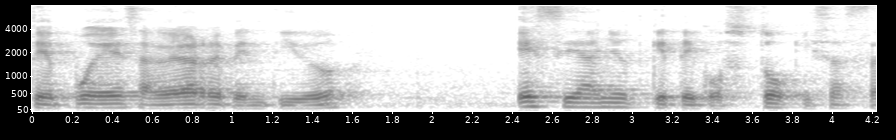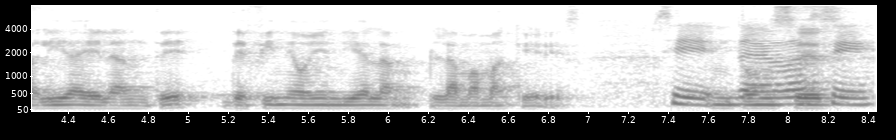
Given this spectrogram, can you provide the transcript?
te puedes haber arrepentido, ese año que te costó quizás salir adelante, define hoy en día la, la mamá que eres. sí, de verdad entonces, sí.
